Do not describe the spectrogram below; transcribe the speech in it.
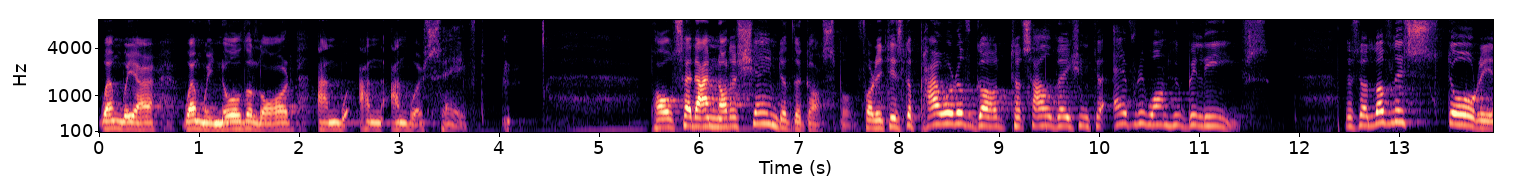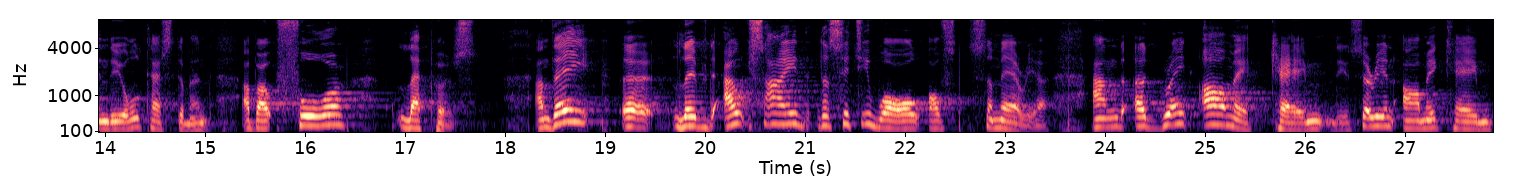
when we, are, when we know the Lord and, and, and we're saved. Paul said, I'm not ashamed of the gospel, for it is the power of God to salvation to everyone who believes. There's a lovely story in the Old Testament about four lepers, and they uh, lived outside the city wall of Samaria. And a great army came, the Assyrian army came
